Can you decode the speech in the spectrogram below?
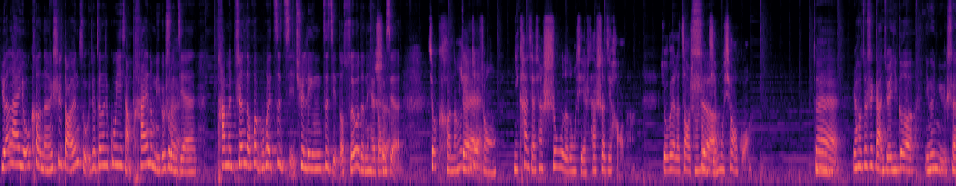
原来有可能是导演组就真的是故意想拍那么一个瞬间，他们真的会不会自己去拎自己的所有的那些东西？就可能连这种你看起来像失误的东西也是他设计好的，就为了造成这种节目效果。对。然后就是感觉一个一个女生，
